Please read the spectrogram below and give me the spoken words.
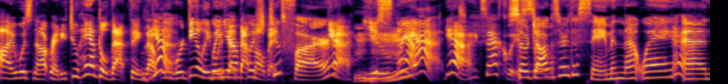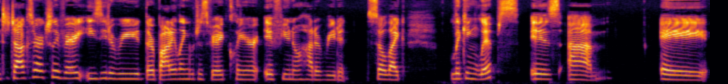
I was not ready to handle that thing that we were dealing when with at that pushed moment. too far, yeah, you snap. react. Yeah, exactly. So, dogs are the same in that way. And dogs are actually very easy to read. Their body language is very clear if you know how to read it. So, like, licking lips is um, a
